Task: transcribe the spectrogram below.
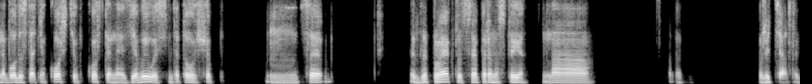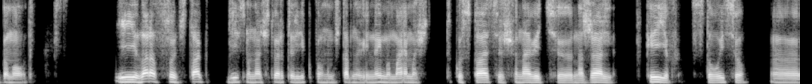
не було достатньо коштів. Кошти не з'явились для того, щоб це з проекту це перенести на е, життя, так би мовити. І зараз ось так дійсно на четвертий рік повномасштабної війни ми маємо таку ситуацію, що навіть, е, на жаль, в Київ, столицю е,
